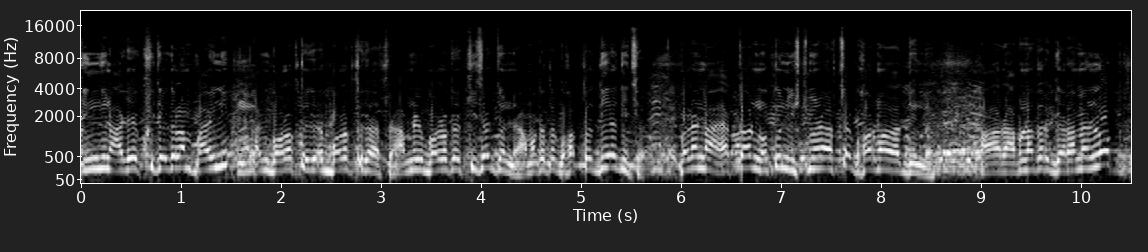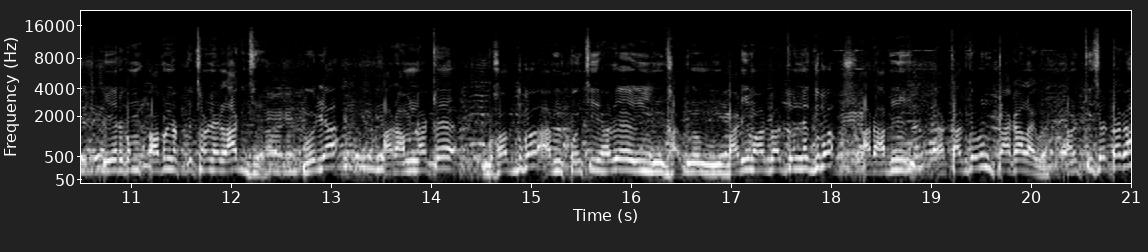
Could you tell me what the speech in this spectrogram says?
তিন দিন আগে খুঁজে গেলাম পাইনি। আমি বলক থেকে বলক থেকে আসছি। আপনি বলকে কিসের জন্য? আমাকে তো ঘর তো দিয়ে দিচ্ছে। বলেন না একটা নতুন স্টিমার আসছে ঘর মারার জন্য। আর আপনাদের গ্রামের লোক এরকম আপনার পেছনে লাগছে। বুঝলা আর আপনাকে ঘর দেবো আমি পঁচিশ হাজার এই বাড়ি মারবার জন্য দেবো। আর আপনি এক কাজ করুন টাকা লাগবে। আমার কিসের টাকা?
